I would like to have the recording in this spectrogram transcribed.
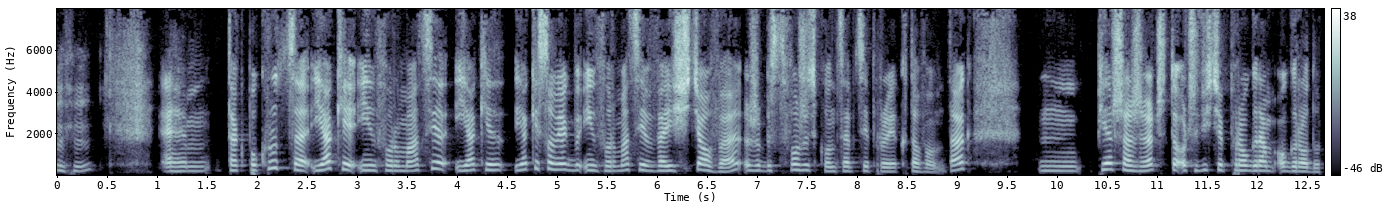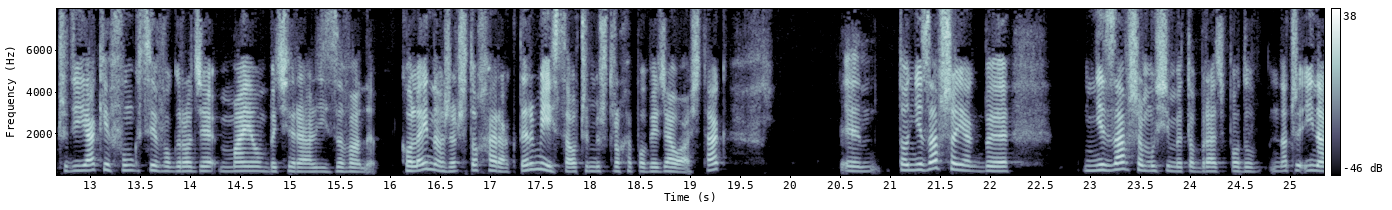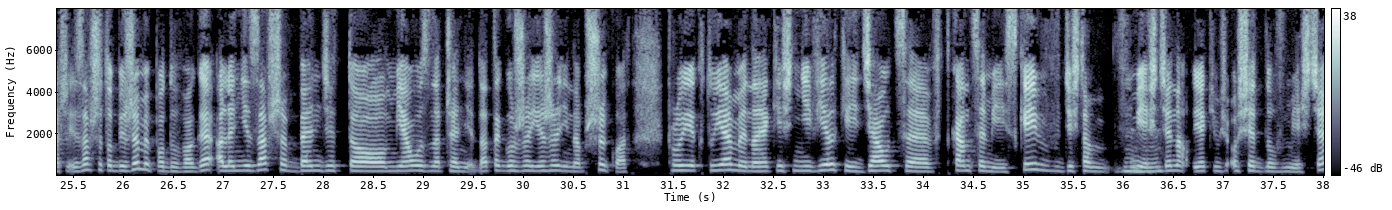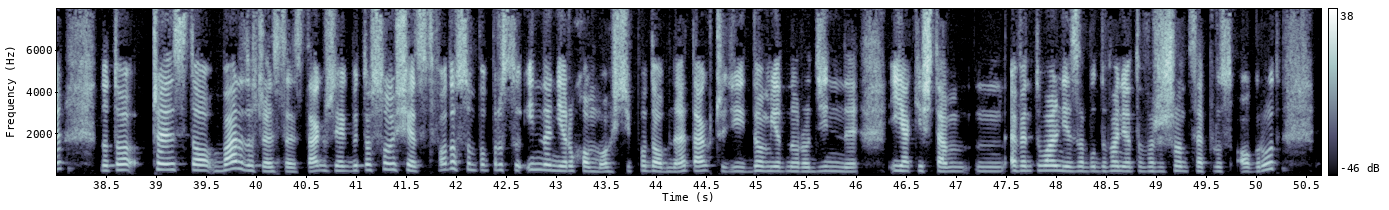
Mhm. tak pokrótce, jakie informacje, jakie, jakie są jakby informacje wejściowe, żeby stworzyć koncepcję projektową, tak? Mm, pierwsza rzecz to oczywiście program ogrodu, czyli jakie funkcje w ogrodzie mają być realizowane. Kolejna rzecz to charakter miejsca, o czym już trochę powiedziałaś, tak? To nie zawsze jakby nie zawsze musimy to brać pod uwagę, znaczy inaczej, zawsze to bierzemy pod uwagę, ale nie zawsze będzie to miało znaczenie, dlatego że jeżeli na przykład projektujemy na jakiejś niewielkiej działce w tkance miejskiej, gdzieś tam w mhm. mieście, na jakimś osiedlu w mieście, no to często, bardzo często jest tak, że jakby to sąsiedztwo to są po prostu inne nieruchomości podobne, tak, czyli dom jednorodzinny i jakieś tam mm, ewentualnie zabudowania towarzyszące plus ogród,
